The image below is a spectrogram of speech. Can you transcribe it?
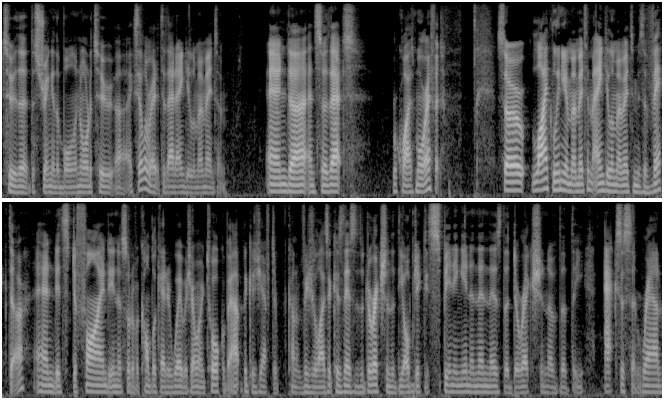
to the, the string of the ball in order to uh, accelerate it to that angular momentum. And, uh, and so that requires more effort. So, like linear momentum, angular momentum is a vector, and it's defined in a sort of a complicated way, which I won't talk about because you have to kind of visualize it. Because there's the direction that the object is spinning in, and then there's the direction of the, the axis around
